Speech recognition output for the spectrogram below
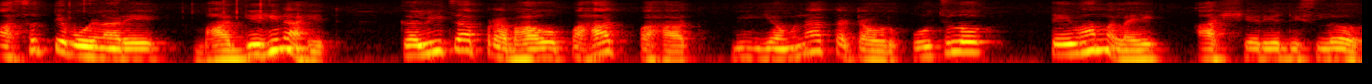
असत्य बोलणारे भाग्यहीन आहेत कलीचा प्रभाव पाहत पाहत मी यमुना तटावर पोचलो तेव्हा मला एक आश्चर्य दिसलं.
